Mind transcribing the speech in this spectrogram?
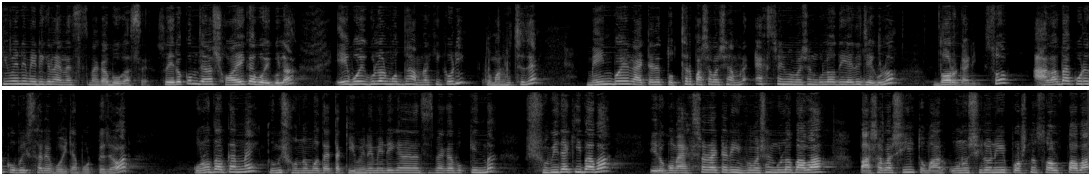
QNA medical analysis mega book আছে। সো এরকম যারা সহায়িকা বইগুলা, এই বইগুলোর মধ্যে আমরা কি করি? তোমার হচ্ছে যে মেইন বইয়ের রাইটারের তথ্যের পাশাপাশি আমরা এক্সট্রা ইনফরমেশনগুলো দিয়ে দিই, যেগুলো দরকারি সো আলাদা করে কবির স্যারের বইটা পড়তে যাওয়ার কোনো দরকার নাই। তুমি সুন্দর মতো একটা কিউএনএ মেডিকেল অ্যানালিসিস মেগাবুক কিনবা। সুবিধা কি পাবা? এরকম এক্সট্রা রাইটার ইনফরমেশনগুলো পাবা। পাশাপাশি তোমার অনুশীলনীর প্রশ্ন সলভ পাবা।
